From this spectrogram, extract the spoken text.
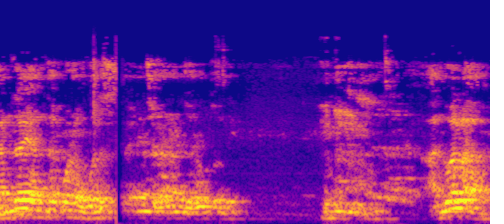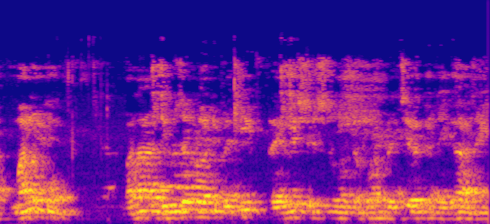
గంజాయి అంతా కూడా వరుస చేయడం జరుగుతుంది. అందువల్ల మనము మన డివిజన్లోని ప్రతి రైల్వే స్టేషన్లో కూడా ప్రత్యేక నిఘా అని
